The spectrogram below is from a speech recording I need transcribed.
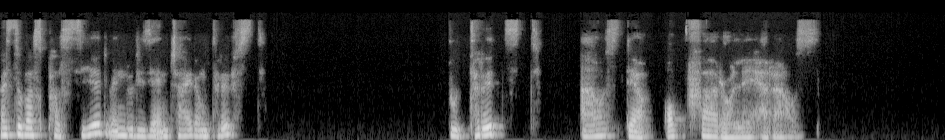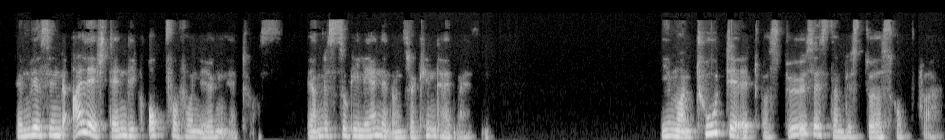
Weißt du, was passiert, wenn du diese Entscheidung triffst? Du trittst aus der Opferrolle heraus. Denn wir sind alle ständig Opfer von irgendetwas. Wir haben das so gelernt in unserer Kindheit meistens. Jemand tut dir etwas Böses, dann bist du das Opfer.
